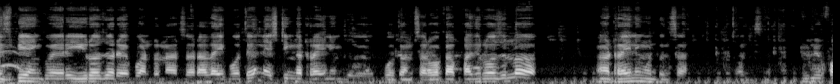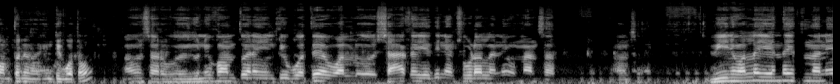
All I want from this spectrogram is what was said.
ఎస్బీఐ ఎంక్వైరీ ఈ రోజు రేపు అంటున్నారు సార్. అది అయిపోతే నెక్స్ట్ ఇంకా ట్రైనింగ్ పోతాం సార్. ఒక పది రోజుల్లో ట్రైనింగ్ ఉంటుంది సార్. అది సార్. యూనిఫామ్తో ఇంటికి పోతావు? అవును సార్. యూనిఫామ్ తోనే ఇంటికి పోతే వాళ్ళు షాక్ అయ్యేది నేను చూడాలని ఉన్నాను సార్. అవును సార్. వీని వల్ల ఏందవుతుందని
